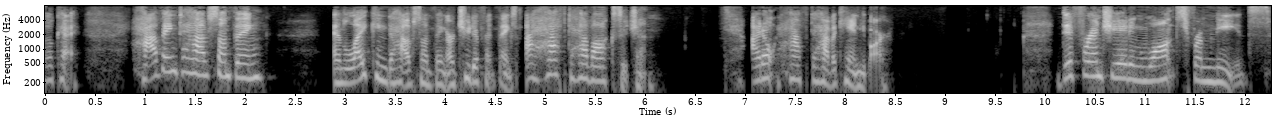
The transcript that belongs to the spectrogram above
Okay. Having to have something and liking to have something are two different things. I have to have oxygen. I don't have to have a candy bar. Differentiating wants from needs.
